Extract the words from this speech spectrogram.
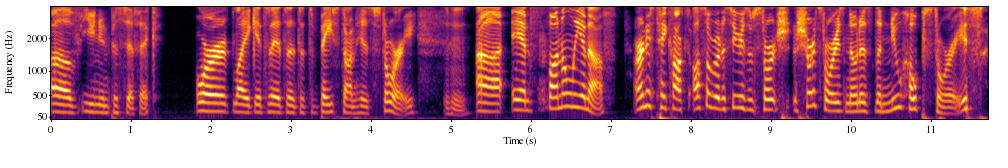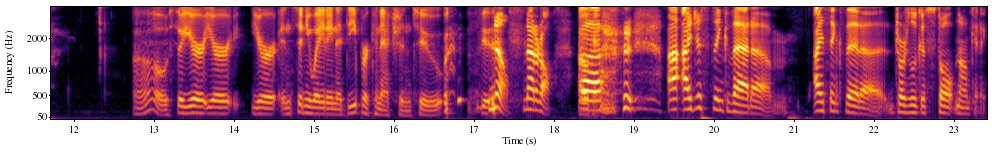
of Union Pacific, or like it's it's it's, it's based on his story. hmm Uh, and funnily enough, Ernest Haycox also wrote a series of stor- short stories known as the New Hope stories. Oh, so you're you're you're insinuating a deeper connection to the, no, not at all. Uh, I, I just think that um, I think that uh, George Lucas stole. No, I'm kidding.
